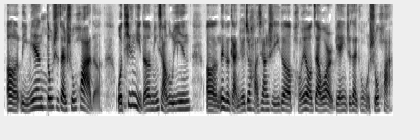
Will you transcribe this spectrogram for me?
呃，里面都是在说话的。我听你的冥想录音，呃，那个感觉。就好像是一个朋友在我耳边一直在跟我说话，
